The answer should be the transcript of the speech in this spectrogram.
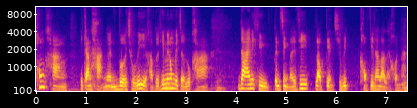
ช่องทางในการหาเงิน virtually อะครับโดยที่ไม่ต้องไปเจอลูกค้า ได้นี่คือเป็นสิ่งอะไรที่เราเปลี่ยนชีวิตของฟรีแลนซ์หลายๆคนนะ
